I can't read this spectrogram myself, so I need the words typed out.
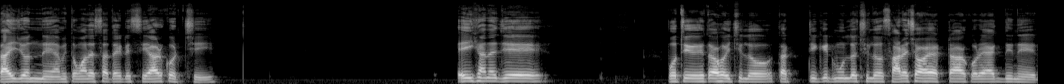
তাই জন্যে আমি তোমাদের সাথে এটি শেয়ার করছি। এইখানে যে প্রতিযোগিতা হয়েছিল, তার টিকিট মূল্য ছিল সাড়ে ছ হাজার টাকা করে একদিনের।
